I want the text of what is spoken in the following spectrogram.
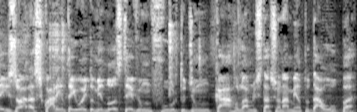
6 horas 48 minutos. Teve um furto de um carro lá no estacionamento da UPA.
